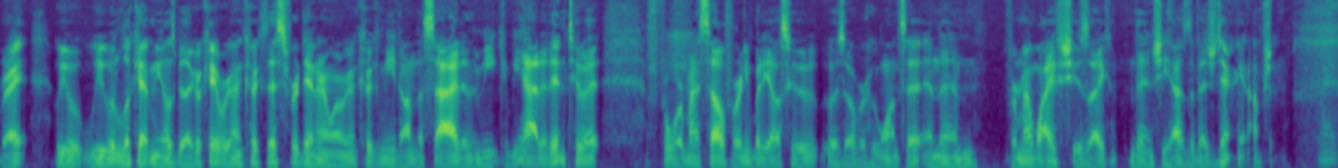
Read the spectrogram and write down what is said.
right? We we would look at meals be like okay we're going to cook this for dinner and we're going to cook meat on the side and the meat could be Yeah. added into it for myself or anybody else who was over who wants it. And then for my wife she's like then she has the vegetarian option Right.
